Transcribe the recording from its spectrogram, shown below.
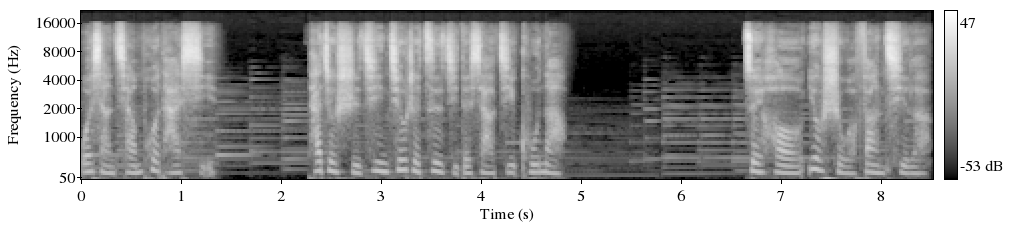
我想强迫他洗，他就使劲揪着自己的小鸡哭闹。最后又是我放弃了。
